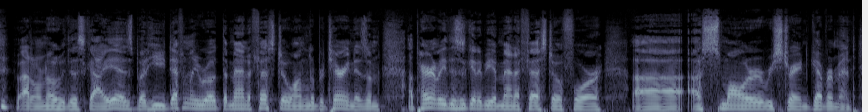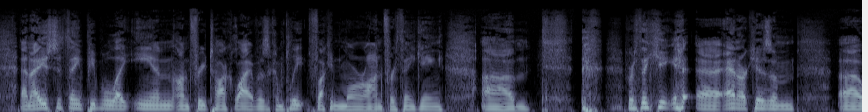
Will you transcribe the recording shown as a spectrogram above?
I don't know who this guy is, but he definitely wrote the manifesto on libertarianism. Apparently, this is going to be a manifesto for uh, a smaller, restrained government. And I used to think people like Ian on Free Talk Live was a complete fucking moron for thinking, um, for thinking uh, anarchism, uh,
